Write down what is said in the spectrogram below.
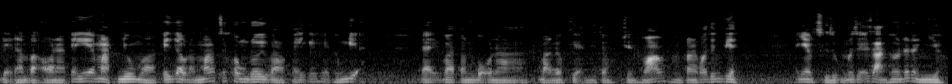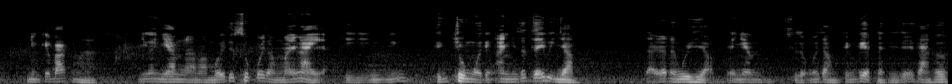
để đảm bảo là cái mặt nhôm và cái dầu làm mát sẽ không rơi vào cái cái hệ thống điện. Đấy, và toàn bộ là bảng điều khiển thì toàn chuyển hóa hoàn toàn qua tiếng Việt anh em sử dụng nó dễ dàng hơn rất là nhiều. Những cái bác mà, những anh em nào mà mới tiếp xúc với dòng máy này thì những tiếng Trung và tiếng Anh rất dễ bị nhầm. Đấy, rất là nguy hiểm. Thì anh em sử dụng cái dòng tiếng Việt này thì dễ dàng hơn.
